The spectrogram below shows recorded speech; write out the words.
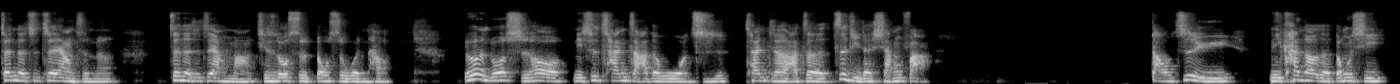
真的是这样子吗？真的是这样吗？其实都是都是问号。有很多时候，你是掺杂的我执，掺杂着自己的想法，导致于你看到的东西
